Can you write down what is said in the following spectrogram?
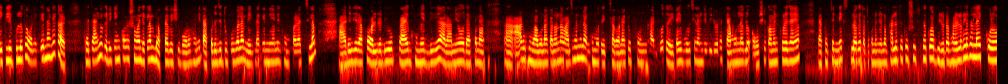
এই ক্লিপগুলো তো অনেকদিন আগেকার তা যাই হোক এডিটিং করার সময় দেখলাম ব্লগটা বেশি বড় হয়নি। তারপরে যে দুপুরবেলা মেঘনাকে নিয়ে আমি ঘুম পাড়াচ্ছিলাম। আর এই যে দেখো অলরেডিও প্রায় ঘুমের দিয়ে আর আমিও দেখো না আর ঘুমাবো না। কেননা মাঝে মাঝে না ঘুমোতে ইচ্ছা করে না, একটু ফোন ঘাটবো। তো এটাই বলছিলাম যে ভিডিওটা কেমন লাগল অবশ্যই কমেন্ট করে জানিও। দেখা হচ্ছে নেক্সট ব্লগে ততক্ষণের জন্য ভালো থেকো, সুস্থ থেকো। ভিডিওটা ভালো লাগলে লাইক করো।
